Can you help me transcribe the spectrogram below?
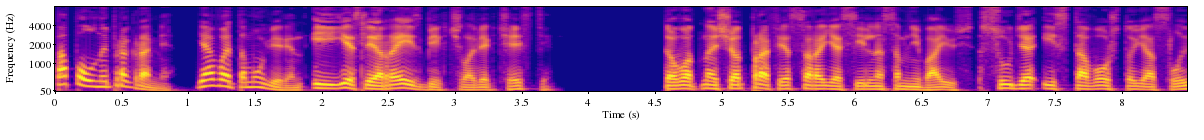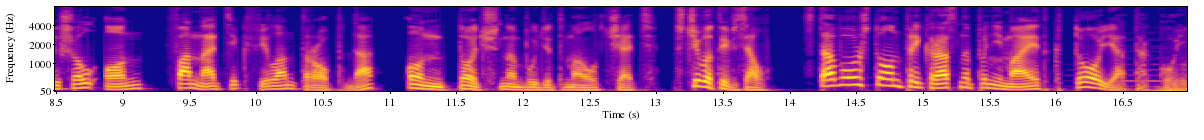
По полной программе. Я в этом уверен. И если Рейсбих человек чести, то вот насчет профессора я сильно сомневаюсь. Судя из того, что я слышал, он фанатик-филантроп, да? Он точно будет молчать. С чего ты взял? С того, что он прекрасно понимает, кто я такой.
